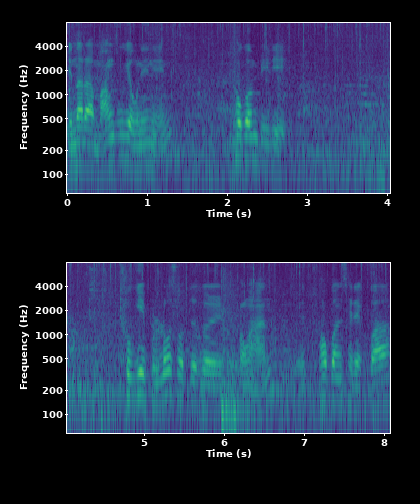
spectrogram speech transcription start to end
이 나라 망국의 원인인 토건 비리, 투기 불로소득을 통한 토건 세력과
